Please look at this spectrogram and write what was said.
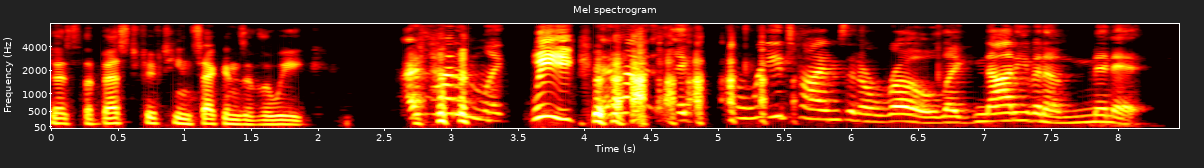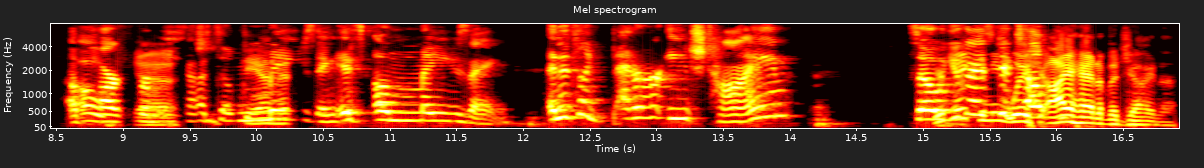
That's the best 15 seconds of the week. I've had him like Weak. I've had it like three times in a row, like not even a minute Oh, apart from yeah. each. God It's damn it. amazing. It's amazing, and it's like better each time. So You're you guys can wish tell. I had a vagina.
